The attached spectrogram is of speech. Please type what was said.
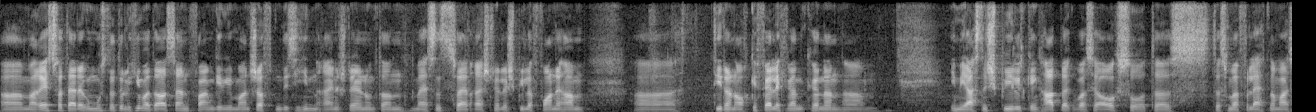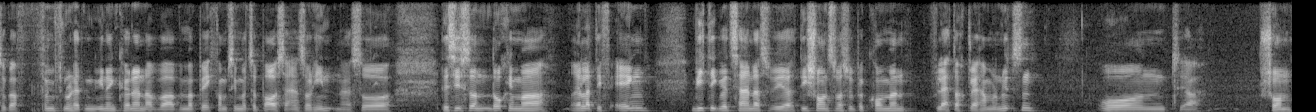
Ähm, eine Restverteidigung muss natürlich immer da sein, vor allem gegen die Mannschaften, die sich hinten reinstellen und dann meistens zwei, drei schnelle Spieler vorne haben. Äh, die dann auch gefährlich werden können. Ähm, Im ersten Spiel gegen Hartberg war es ja auch so, dass, dass wir vielleicht normal sogar 5-0 hätten gewinnen können, aber wenn wir Pech haben, sind wir zur Pause 1-0 hinten. Also das ist dann doch immer relativ eng. Wichtig wird sein, dass wir die Chancen, was wir bekommen, vielleicht auch gleich einmal nützen und ja, schon,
